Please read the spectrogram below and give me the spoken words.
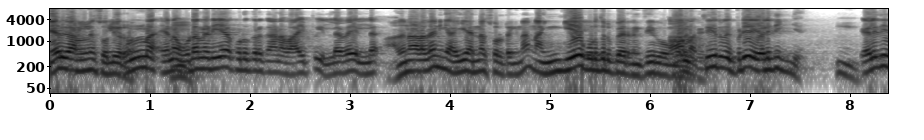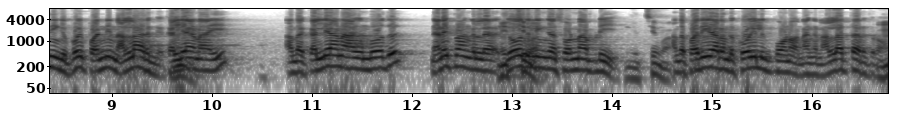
நேர்காணலையும் சொல்லிடுறோம். உண்மை ஏன்னா உடனடியா கொடுக்கறதுக்கான வாய்ப்பு இல்லவே இல்லை. அதனாலதான் நீங்க ஐயா என்ன சொல்றீங்கன்னா நான் இங்கேயே கொடுத்துட்டு போயிருக்கேன் தீர்வு ஆமா. தீர்வு இப்படியே எழுதிக்கங்க. எழுதி நீங்க போய் பண்ணி நல்லா இருங்க. கல்யாணம் ஆகி அந்த கல்யாணம் ஆகும்போது நினைப்பாங்கல்ல. ஜோதிலிங்கம் சொன்னா அப்படி நிச்சயமா. அந்த பரிகாரம் அந்த கோயிலுக்கு போனோம் நாங்க நல்லா தான் இருக்கிறோம்.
